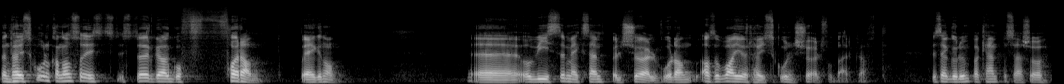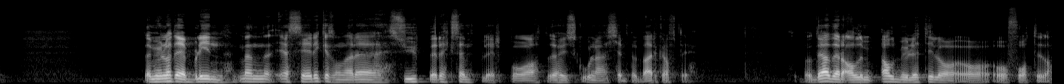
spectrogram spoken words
men høyskolen kan også i større grad gå foran på egen hånd. Eh, og vise med eksempel sjøl altså, hva gjør høyskolen sjøl for bærekraft. Hvis jeg går rundt på campus her, så Det er mulig at jeg er blind, men jeg ser ikke sånne supereksempler på at høyskolen er kjempebærekraftig. Og Det er det all, all mulighet til å, å, å, få til. da.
